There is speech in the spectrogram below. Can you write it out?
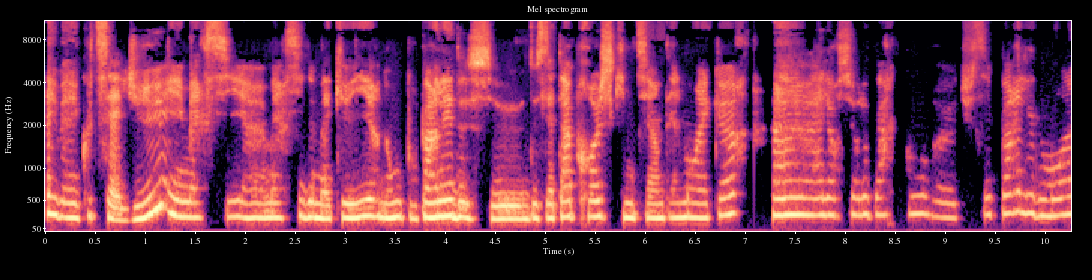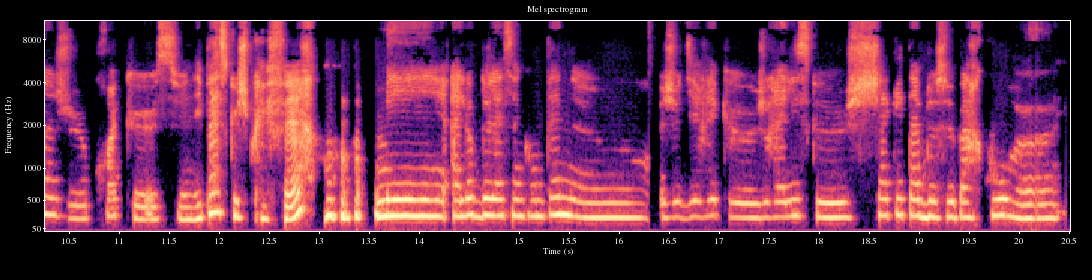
Eh ben, écoute, salut et merci, euh, merci de m'accueillir donc pour parler de ce, de cette approche qui me tient tellement à cœur. Euh, alors sur le parcours, euh, tu sais, parler de moi, je crois que ce n'est pas ce que je préfère, mais à l'aube de la cinquantaine, je dirais que je réalise que chaque étape de ce parcours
